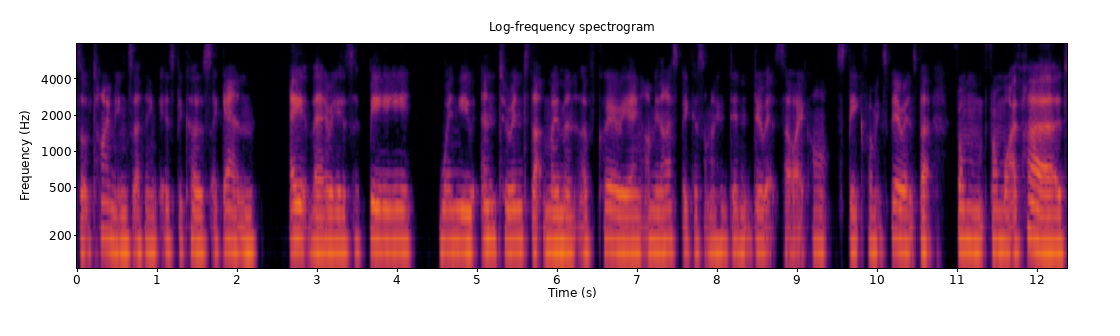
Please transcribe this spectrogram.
sort of timings, I think, is because again, A, it varies, B, when you enter into that moment of querying i mean i speak as someone who didn't do it so i can't speak from experience but from from what i've heard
